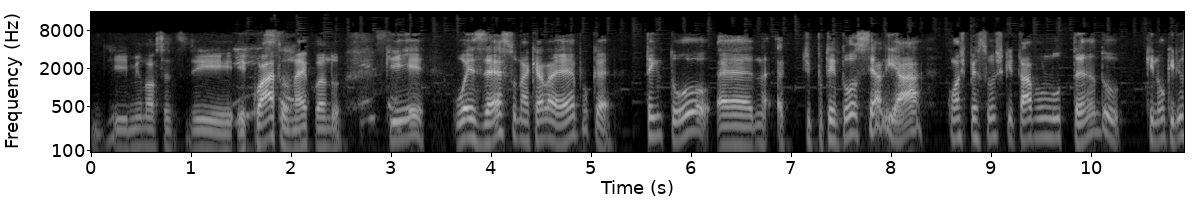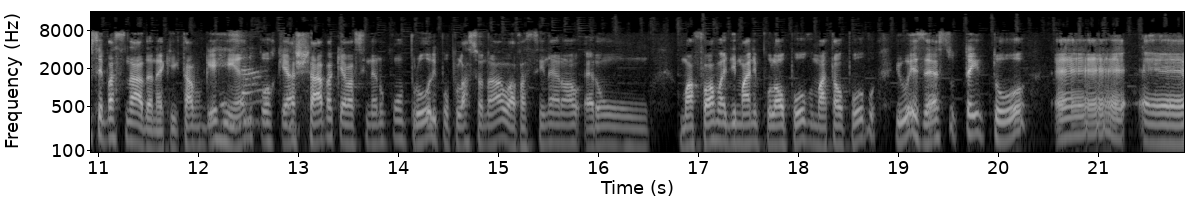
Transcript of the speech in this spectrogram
de 1904, Isso. né? Quando Isso. que o exército naquela época tentou, é, tipo, tentou se aliar com as pessoas que estavam lutando, que não queriam ser vacinadas, né? Que estavam guerreando Exato. porque achava que a vacina era um controle populacional, a vacina era, era um, uma forma de manipular o povo, matar o povo, e o exército tentou é, é,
